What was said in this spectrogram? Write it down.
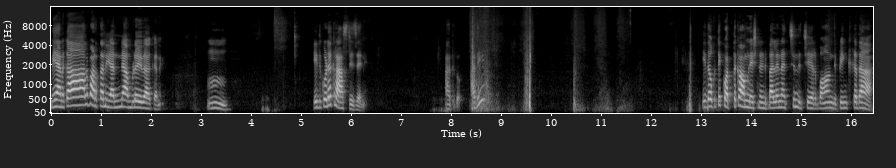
మీ వెనకాల పడతాను ఇవన్నీ అమ్ముడేదాకని ఇది కూడా క్రాస్ డిజైన్. అదిగో అది. ఇది ఒకటి కొత్త కాంబినేషన్ అండి. భలే నచ్చింది. చీర బాగుంది. పింక్ కదా?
